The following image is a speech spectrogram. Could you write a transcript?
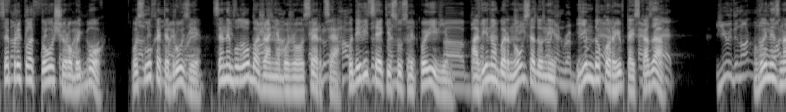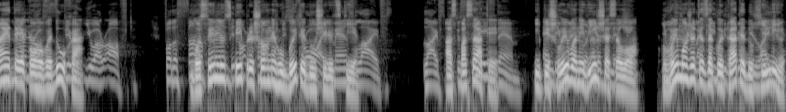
це приклад того, що робить Бог. Послухайте, друзі, це не було бажання Божого серця. Подивіться, як Ісус відповів їм. А він обернувся до них, їм докорив та й сказав: Ви не знаєте, якого ви духа, бо син людський прийшов не губити душі людські, а спасати. І пішли вони в інше село. Ви можете закликати духи Лі,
